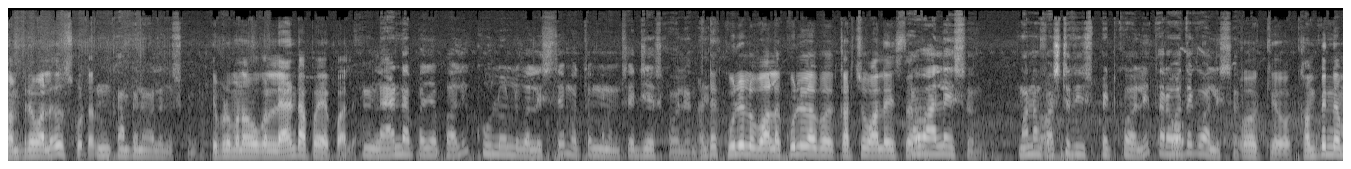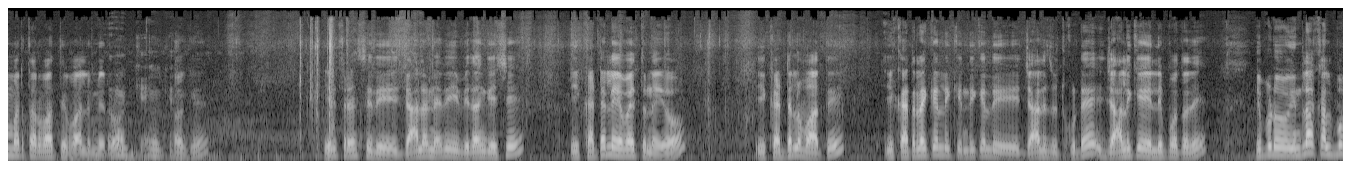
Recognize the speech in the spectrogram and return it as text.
కంపెనీ వాళ్ళే చూసుకుంటారు. కంపెనీ వాళ్ళే చూసుకుంటారు. ఇప్పుడు మనం ఒక ల్యాండ్ అప్ప చెప్పాలి. ల్యాండ్ అప్ప చెప్పాలి. కూలోళ్ళు వాళ్ళు ఇస్తే మొత్తం మనం సెట్ చేసుకోవాలి అంటే కూలీలు వాళ్ళ కూలీల ఖర్చు వాళ్ళే ఇస్తారు? వాళ్ళే ఇస్తారు. మనం ఫస్ట్ తీసి పెట్టుకోవాలి తర్వాతకి వాళ్ళు ఇస్తారు. ఓకే ఓకే కంపెనీ నెంబర్ తర్వాత ఇవ్వాలి మీరు. Okay okay. ఓకే. ఇది ఫ్రెండ్స్ ఇది జాలి అనేది ఈ విధంగా వేసి ఈ కట్టెలు ఏవైతున్నాయో ఈ కట్టెలు వాతి ఈ కట్టెలకి వెళ్ళి కిందికి వెళ్ళి జాలి చుట్టుకుంటే జాలికే వెళ్ళిపోతుంది. ఇప్పుడు ఇంట్లో కలుపు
